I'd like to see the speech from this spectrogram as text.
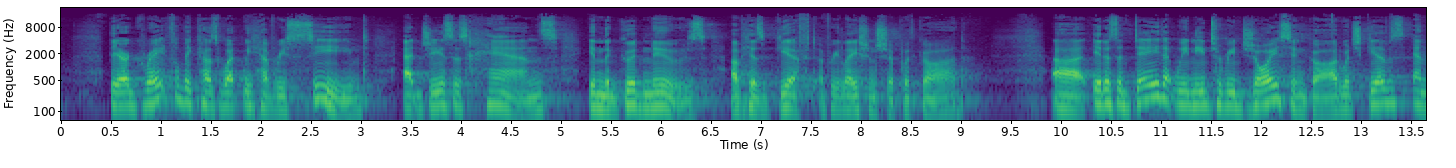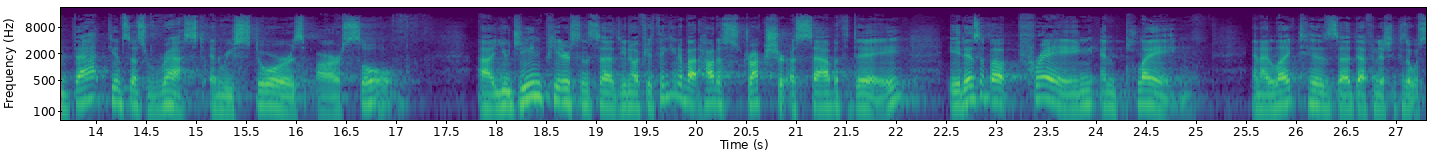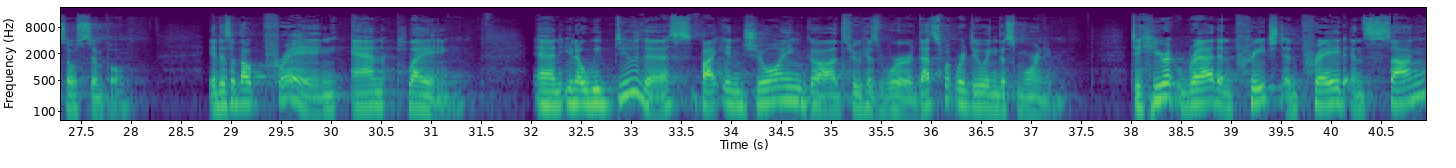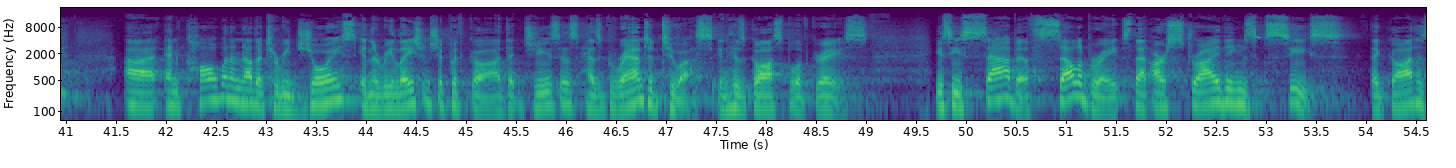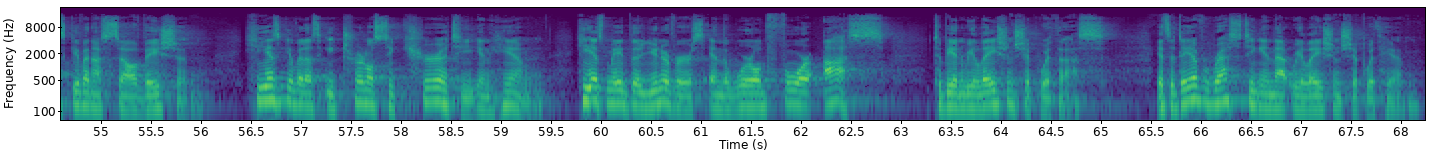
They are grateful because what we have received at Jesus' hands in the good news of his gift of relationship with God. Uh, it is a day that we need to rejoice in God, which gives, and that gives us rest and restores our soul. Uh, Eugene Peterson says, you know, if you're thinking about how to structure a Sabbath day, it is about praying and playing. And I liked his uh, definition because it was so simple. It is about praying and playing. And, you know, we do this by enjoying God through His Word. That's what we're doing this morning. To hear it read and preached and prayed and sung uh, and call one another to rejoice in the relationship with God that Jesus has granted to us in his gospel of grace. You see, Sabbath celebrates that our strivings cease, that God has given us salvation. He has given us eternal security in Him. He has made the universe and the world for us to be in relationship with us. It's a day of resting in that relationship with Him.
